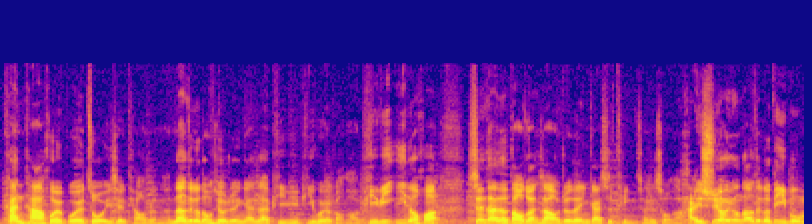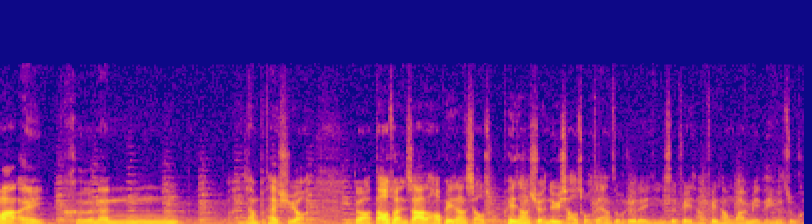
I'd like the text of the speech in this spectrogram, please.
看它会不会做一些调整了。那这个东西我觉得应该在 PVP 会有搞到。PVE 的话，现在的倒转杀我觉得应该是挺成熟的，还需要用到这个地步吗？哎，可能好像不太需要。对吧？倒转杀，然后配上小丑，配上旋律小丑，这样子我觉得已经是非常非常完美的一个组合。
